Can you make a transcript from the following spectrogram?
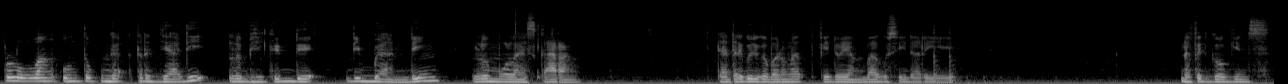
Peluang untuk nggak terjadi lebih gede dibanding lu mulai sekarang. Dan tadi gue juga baru ngeliat video yang bagus sih dari David Goggins.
